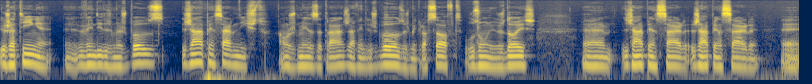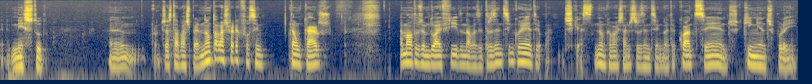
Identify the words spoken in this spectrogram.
eu já tinha eh, vendido os meus Bose já a pensar nisto. Há uns meses atrás já vendi os Bose, os Microsoft, os 1 e os 2, eh, já a pensar, já a pensar eh, nisso tudo. Pronto, já estava à espera. Não estava à espera que fossem tão caros. A malta, por exemplo, do iFeed andava a dizer 350. Eu, pá, esquece, nunca vai estar nos 350. 400, 500 por aí.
